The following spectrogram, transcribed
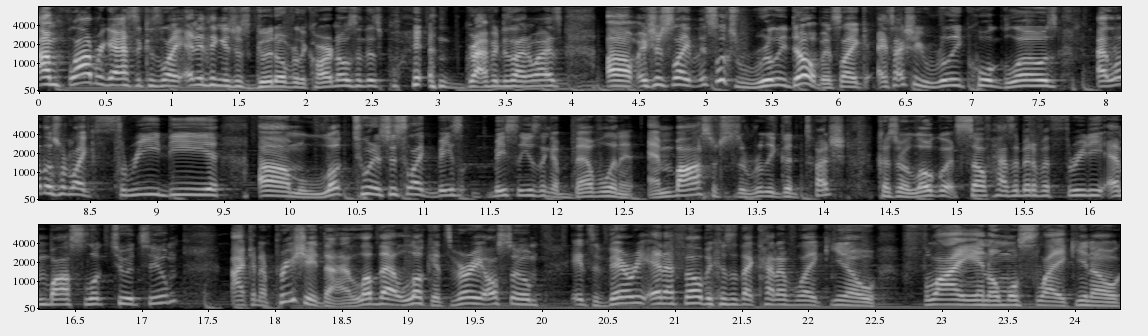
I'm flabbergasted because like anything is just good over the Cardinals at this point, graphic design wise. Um, it's just like this looks really dope. It's like it's actually really cool glows. I love the sort of like 3D um look to it. It's just like bas basically using a bevel and an emboss, which is a really good touch because their logo itself has a bit of a 3D emboss look to it too. I can appreciate that. I love that look. It's very also it's very NFL because of that kind of like you know fly in almost like you know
